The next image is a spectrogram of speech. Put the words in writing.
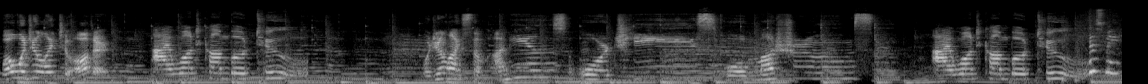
What would you like to order？I want combo two。would you like some onions or cheese or mushrooms? I want combo two. Me,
